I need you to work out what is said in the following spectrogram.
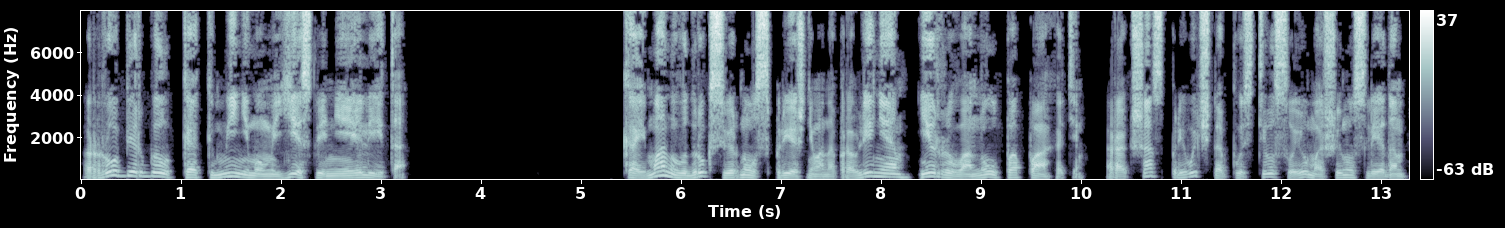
Рубер был как минимум, если не элита. Кайман вдруг свернул с прежнего направления и рванул по пахоте. Ракшас привычно пустил свою машину следом.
